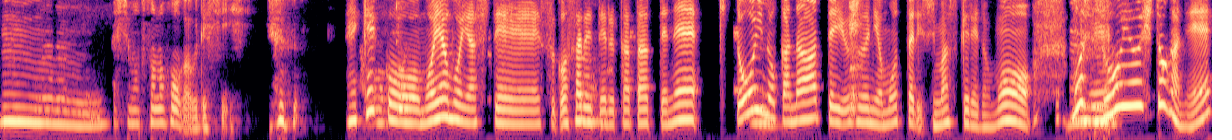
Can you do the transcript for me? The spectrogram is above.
う。うんん。私もその方が嬉しいし。ね、結本構、当もやもやして過ごされてる方ってね、きっと多いのかなっていうふうに思ったりしますけれども、もしそういう人がね、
